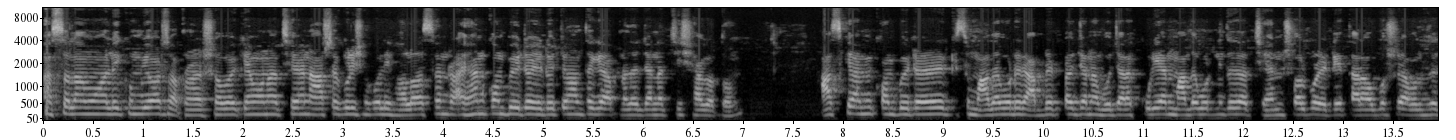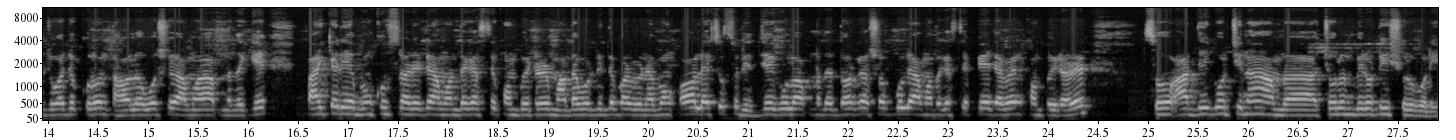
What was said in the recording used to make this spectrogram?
আসসালামু আলাইকুম ভিউয়ার্স, আপনারা সবাই কেমন আছেন? আশা করি সকলেই ভালো আছেন। রায়হান কম্পিউটার ইউটিউব চ্যানেল থেকে আপনাদের জানাচ্ছি স্বাগতম। আজকে আমি কম্পিউটারের কিছু মাদারবোর্ডের আপডেট পাই জানাব। যারা কোরিয়ান মাদারবোর্ড নিতে যাচ্ছেন স্বল্প রেটে তারা অবশ্যই আমাদের সাথে যোগাযোগ করুন। তাহলে অবশ্যই আমরা আপনাদেরকে পাইকারি এবং খুচরা রেটে আমাদের কাছ থেকে কম্পিউটারের মাদারবোর্ড নিতে পারবেন এবং অল অ্যাক্সেসরিজ যেগুলো আপনাদের দরকার সবগুলো আমাদের কাছ থেকে পেয়ে যাবেন কম্পিউটারের। সো আর দেরি করছি না, আমরা চলুন বিরতি শুরু করি।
